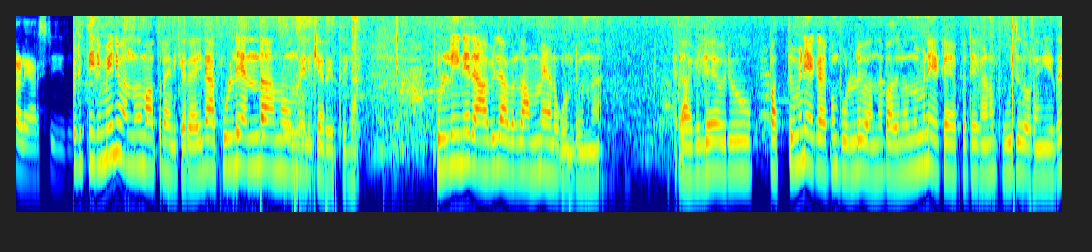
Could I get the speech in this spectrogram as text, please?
ആളെ അറസ്റ്റ് ചെയ്തു. ഒരു തിരുമേനി വന്നത് മാത്രമേ എനിക്കറിയാം. അതിൽ ആ പുള്ളി എന്താണെന്നൊന്നും എനിക്കറിയത്തില്ല. പുള്ളീനെ രാവിലെ അവരുടെ അമ്മയാണ് കൊണ്ടുവന്നത്. രാവിലെ ഒരു പത്ത് മണിയൊക്കെ ആയപ്പം പുള്ളി വന്ന് പതിനൊന്ന് മണിയൊക്കെ ആയപ്പോഴത്തേക്കാണ് പൂജ തുടങ്ങിയത്.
